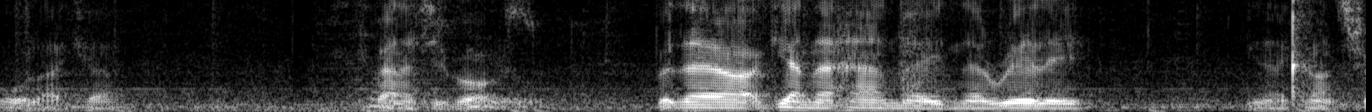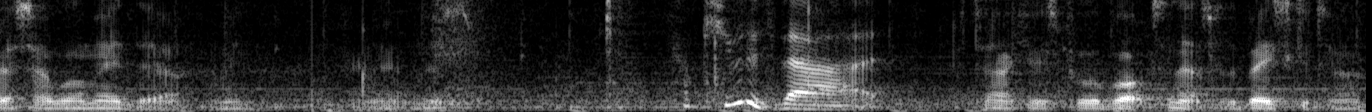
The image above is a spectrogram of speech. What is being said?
or like a So vanity cute. box. But they're, again, they're handmade and they're really, you know, I can't stress how well made they are. I mean, if you open this How cute is that? guitar case pull box, and that's for the bass guitar.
